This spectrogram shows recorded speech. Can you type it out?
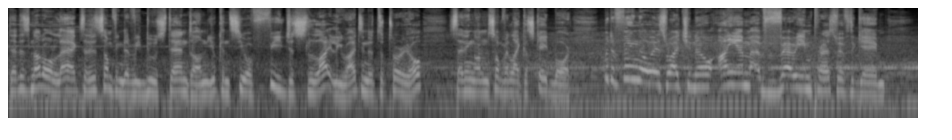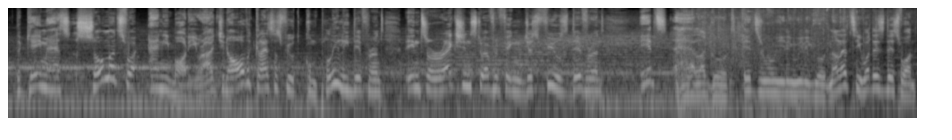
That is not our legs, that is something that we do stand on. You can see our feet just slightly, right, in the tutorial, standing on something like a skateboard. But the thing though is, right, you know, I am very impressed with the game. The game has so much for anybody, right? You know, all the classes feel completely different. The interactions to everything just feels different. It's hella good. It's really, really good. Now let's see. What is this one?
